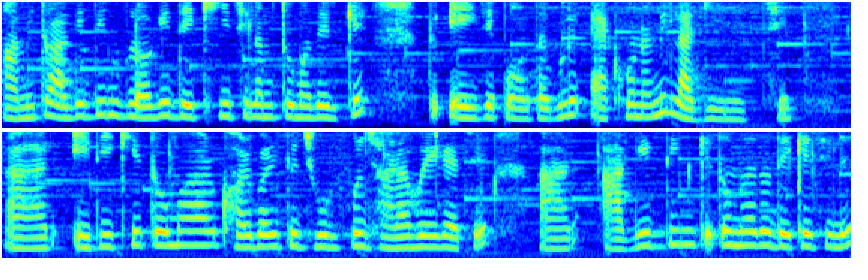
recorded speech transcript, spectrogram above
আমি তো আগের দিন ব্লগে দেখিয়েছিলাম তোমাদেরকে, তো এই যে পর্দাগুলো এখন আমি লাগিয়ে নিচ্ছি। আর এদিকে তোমার ঘরবাড়িতে ঝুলফুল ঝাড়া হয়ে গেছে। আর আগের দিনকে তোমরা তো দেখেছিলে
